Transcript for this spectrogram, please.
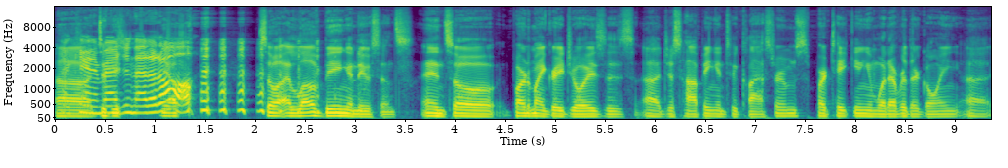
I uh, can't to be- imagine that at Yep. all. so I love being a nuisance. And so part of my great joys is uh, just hopping into classrooms, partaking in whatever they're going, uh,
